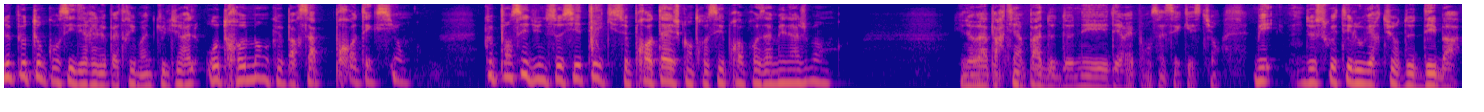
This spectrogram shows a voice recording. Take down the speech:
Ne peut-on considérer le patrimoine culturel autrement que par sa protection? Que penser d'une société qui se protège contre ses propres aménagements? Il ne m'appartient pas de donner des réponses à ces questions, mais de souhaiter l'ouverture de débats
